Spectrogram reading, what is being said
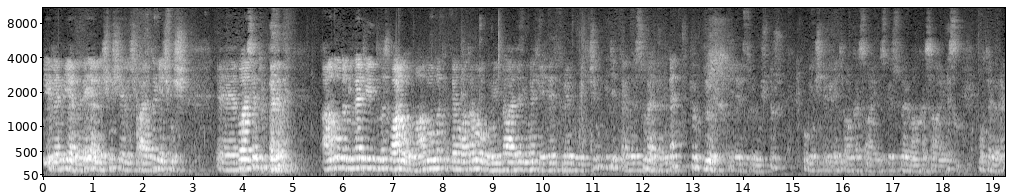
birileri bir yerlere yerleşmiş, yerleşik hayata geçmiş. E, dolayısıyla Türklerin Anadolu'da binlerce yıldır var olduğunu, Anadolu'da Türklerin vatanı olduğunu iddia edebilmek ve ileri sürebilmek için Hititlerin ve Sümerlerin de Türklüğü ileri sürmüştür. Bugün işte bir Eti Banka sahibiz, bir Sümer Banka sahibiz. Muhtemelen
